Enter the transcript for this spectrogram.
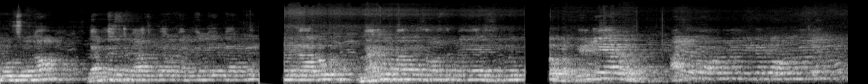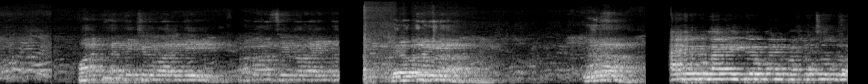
కూర్చున్నాం. ఎంఎస్ రాజు గారు ఎమ్మెల్యే గారిని గారు నగరపాలక సంస్థ మేయర్ శ్రీమతి ఎన్టీఆర్ అటే బాగున్నాను ఇక్కడ బాగున్నాను పార్టీ అధ్యక్షుల వారికి ప్రమాణ స్వీకారం అయిన మీరందరూ కూడా నారా. ఆయనకు కానీ ఇద్దరు కానీ పంపించొద్దు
